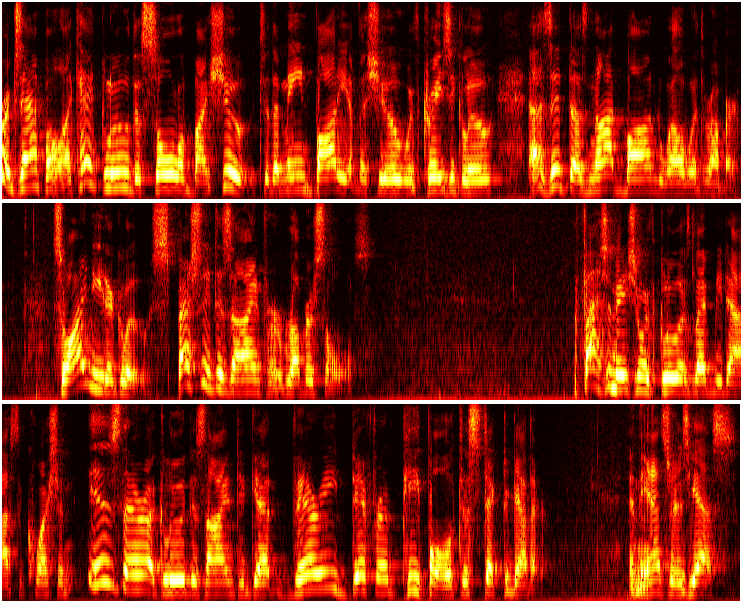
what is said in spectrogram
For example, I can't glue the sole of my shoe to the main body of the shoe with crazy glue as it does not bond well with rubber. So I need a glue specially designed for rubber soles. The fascination with glue has led me to ask the question Is there a glue designed to get very different people to stick together? And the answer is yes.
